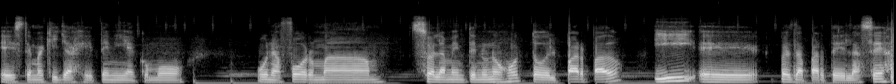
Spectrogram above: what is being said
Este maquillaje tenía como una forma solamente en un ojo, todo el párpado y eh, pues la parte de la ceja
